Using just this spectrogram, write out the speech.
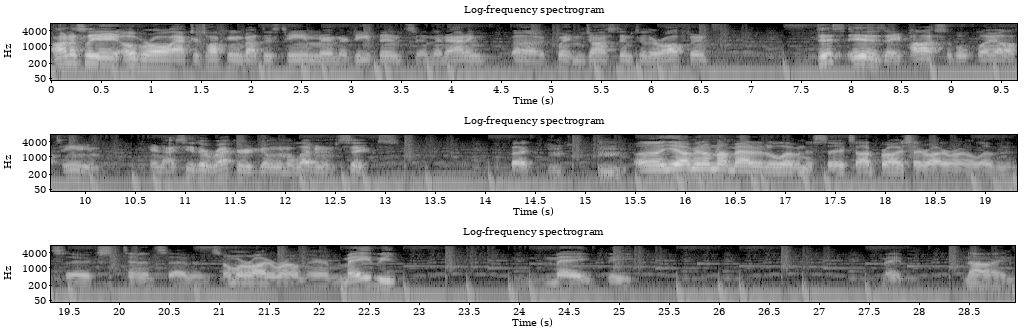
Honestly, overall, after talking about this team and their defense, and then adding uh, Quentin Johnston to their offense, this is a possible playoff team, and I see their record going eleven and six. Okay. Uh, yeah, I mean, I'm not mad at 11 and six. I'd probably say right around 11 and six, 10 and seven, somewhere right around there. Maybe, maybe, maybe nine.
